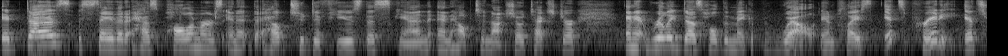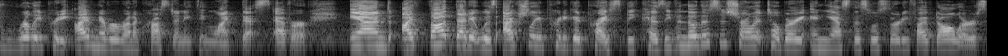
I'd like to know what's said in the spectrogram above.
It does say that it has polymers in it that help to diffuse the skin and help to not show texture. And it really does hold the makeup well in place. It's pretty. It's really pretty. I've never run across anything like this ever. And I thought that it was actually a pretty good price because even though this is Charlotte Tilbury, and yes, this was $35,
